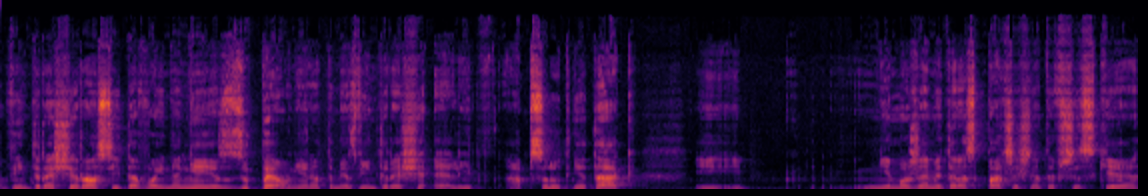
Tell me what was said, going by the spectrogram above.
W interesie Rosji ta wojna nie jest zupełnie, natomiast w interesie elit absolutnie tak. I, nie możemy teraz patrzeć na te wszystkie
